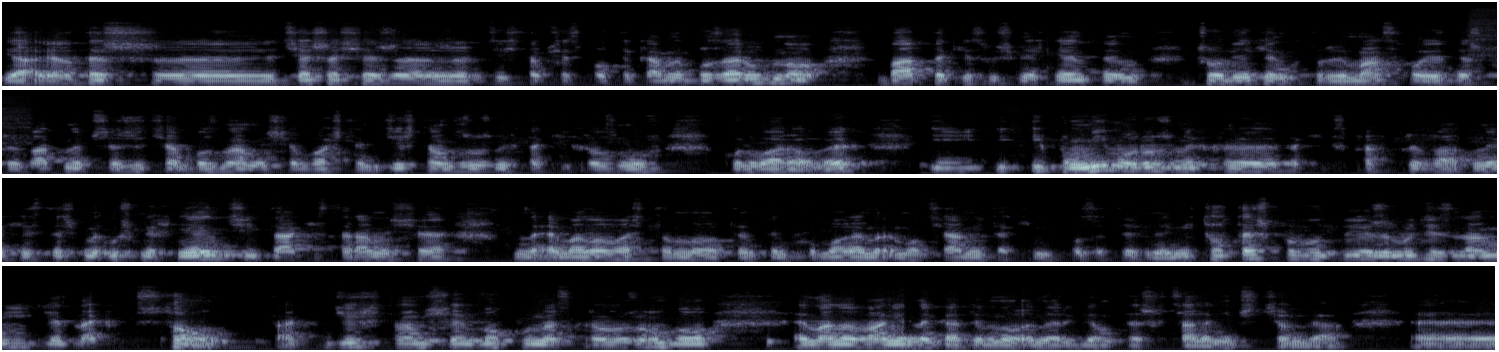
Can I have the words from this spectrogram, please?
Ja, ja też e, cieszę się, że, że gdzieś tam się spotykamy, bo zarówno Bartek jest uśmiechniętym człowiekiem, który ma swoje też prywatne przeżycia, bo znamy się właśnie gdzieś tam z różnych takich rozmów kuluarowych i, i, i pomimo różnych e, takich spraw prywatnych jesteśmy uśmiechnięci tak i staramy się emanować tą, tym, tym humorem, emocjami takimi pozytywnymi. To też powoduje, że ludzie z nami jednak są, tak? gdzieś tam się wokół nas krążą, bo emanowanie negatywną energią też wcale nie przyciąga e,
